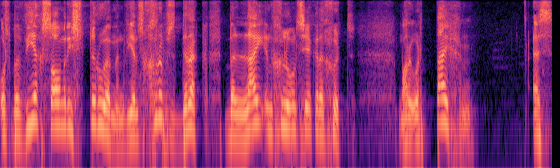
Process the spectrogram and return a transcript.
Ons beweeg saam met die stroom en weens groepsdruk bely en glo ons sekere goed. Maar oortuiging is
